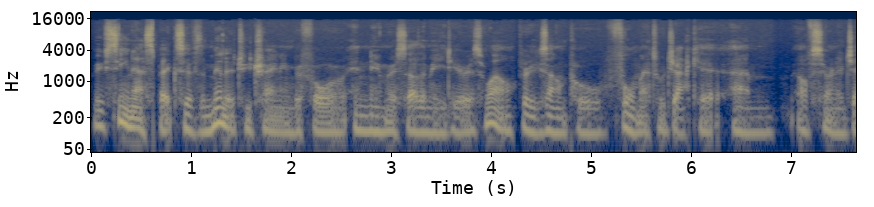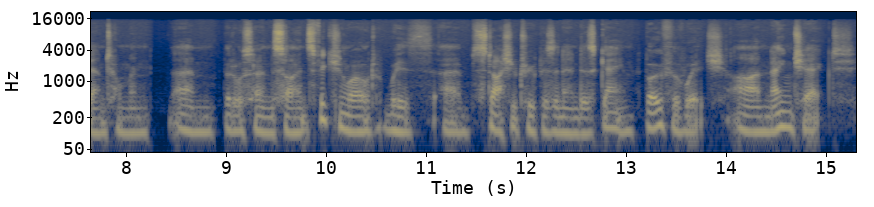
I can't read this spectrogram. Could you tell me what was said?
We've seen aspects of the military training before in numerous other media as well. For example, Full Metal Jacket, um, Officer and a Gentleman, um, but also in the science fiction world with uh, Starship Troopers and Ender's Game, both of which are name checked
